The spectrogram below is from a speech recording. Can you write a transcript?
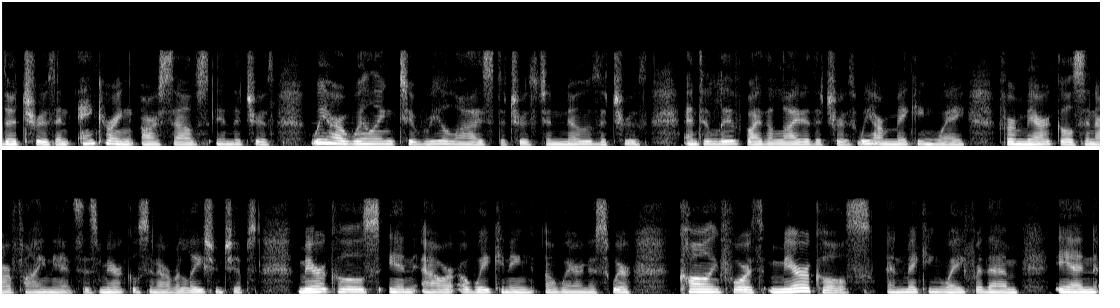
the truth and anchoring ourselves in the truth. We are willing to realize the truth, to know the truth, and to live by the light of the truth. We are making way for miracles in our finances, miracles in our relationships, miracles in our awakening awareness. We're calling forth miracles and making way for them in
